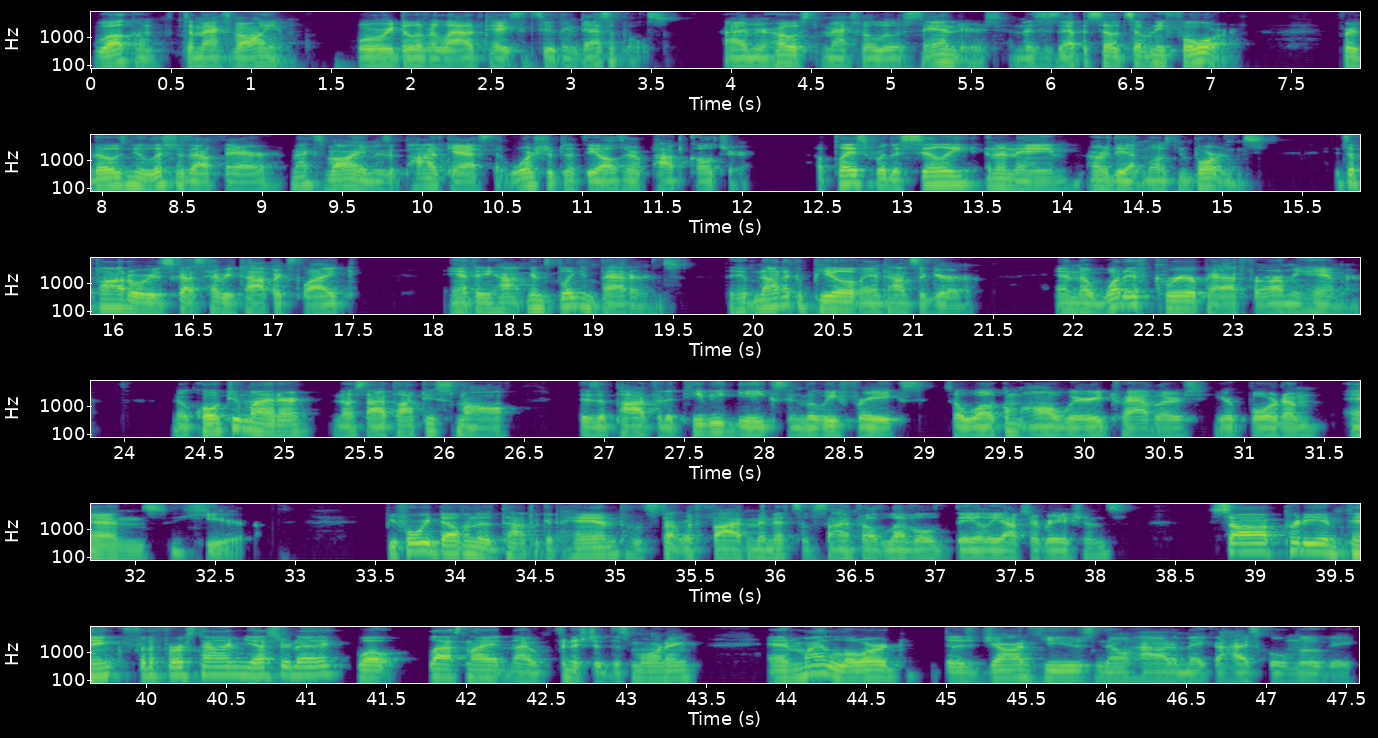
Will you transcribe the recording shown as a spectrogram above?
Welcome to Max Volume, where we deliver loud takes at soothing decibels. I'm your host, Maxwell Lewis Sanders, and this is episode 74. For those new listeners out there, Max Volume is a podcast that worships at the altar of pop culture, a place where the silly and inane are of the utmost importance. It's a pod where we discuss heavy topics like Anthony Hopkins' blinking patterns, the hypnotic appeal of Anton Chigurh, and the what if career path for Armie Hammer. No quote too minor, no side plot too small, there's a pod for the TV geeks and movie freaks, so welcome all weary travelers. Your boredom ends here. Before we delve into the topic at hand, let's start with five minutes of Seinfeld level daily observations. Saw Pretty in Pink for the first time yesterday. Well, last night, and I finished it this morning. And my lord, does John Hughes know how to make a high school movie?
